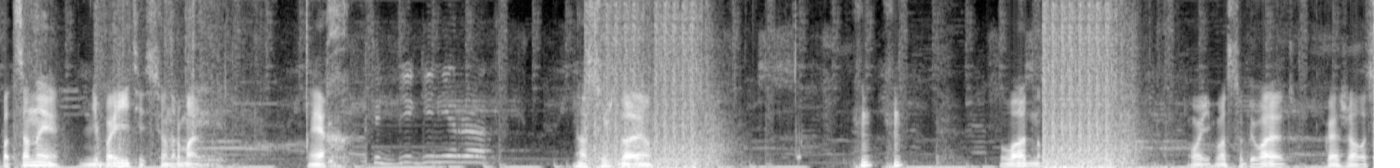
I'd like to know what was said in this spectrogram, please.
Пацаны, не боитесь, все нормально. Эх, Ты дегенерат. осуждаю. Ладно. Ой, вас убивают. Какая жалость.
